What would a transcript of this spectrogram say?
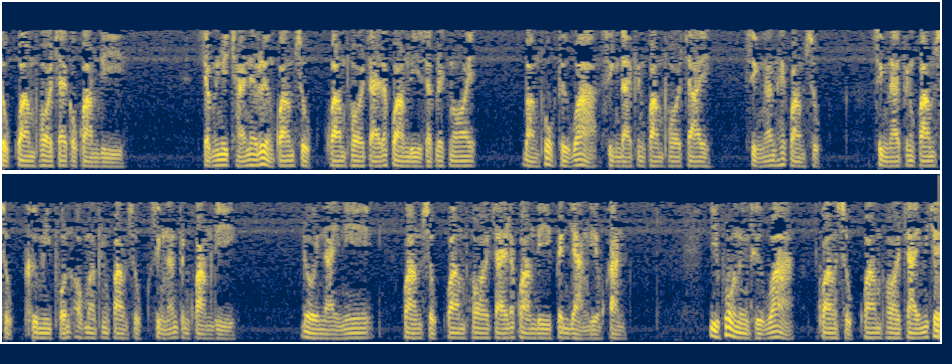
สุขความพอใจกับความดี จะไม่นิจฉัยในเรื่องความสุข ความพอใจและความดีสักเล็กน้อย บางพวกถือว่าสิ่งใดเป็นความพอใจ สิ่งนั้นให้ความสุข สิ่งใดเป็นความสุข คือมีผลออกมาเป็นความสุข สิ่งนั้นเป็นความดี โดยในนี้ ความสุขความพอใจและความดีเป็นอย่างเดียวกัน อีกพวกหนึ่งถือว่าความสุขความพอใจไม่ใช่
